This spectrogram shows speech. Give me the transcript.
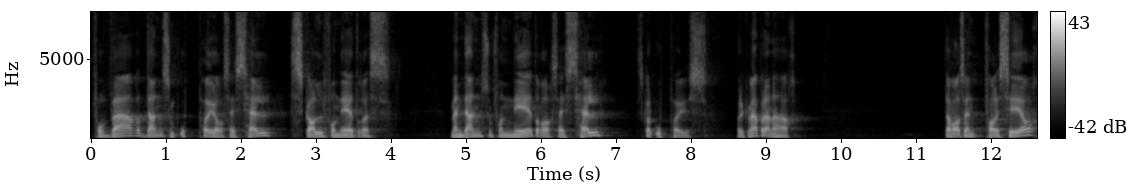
For hver den som opphøyer seg selv, skal fornedres. Men den som fornedrer seg selv, skal opphøyes. Var det ikke med på denne her? Det var altså en fariseer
